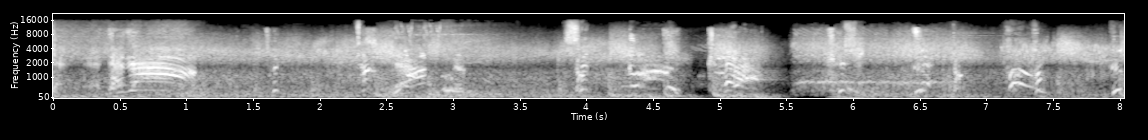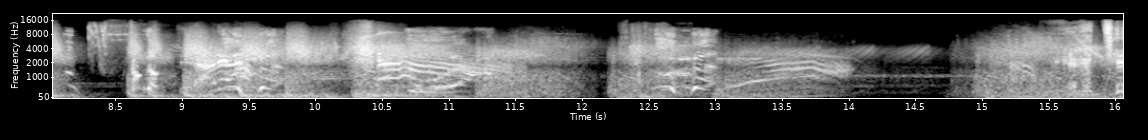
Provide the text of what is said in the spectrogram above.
やだだがって。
